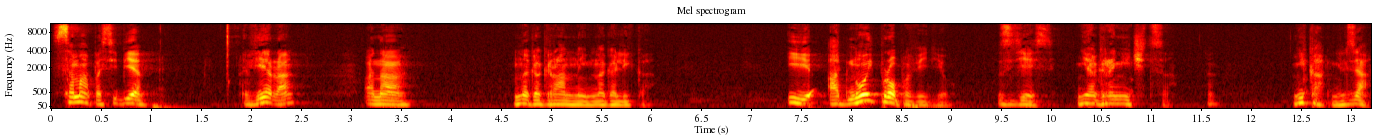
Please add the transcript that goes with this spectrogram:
Сама по себе вера, она многогранна и многолика. И одной проповедью здесь не ограничится. Никак нельзя.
